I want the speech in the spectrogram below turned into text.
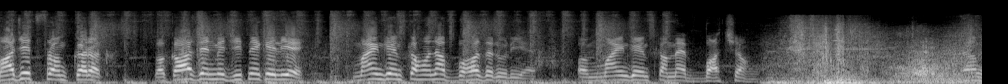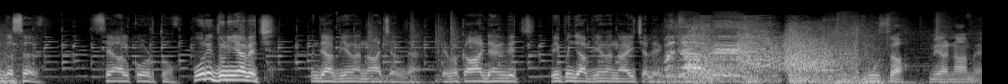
माजिद फ्रॉम करक वकास दिन में जीतने के लिए माइंड गेम्स का होना बहुत ज़रूरी है और माइंड गेम्स का मैं बादशाह हूँ ਨਾਮ ਦਸਰ ਸਿਆਲਕੋਟ ਤੋਂ ਪੂਰੀ ਦੁਨੀਆ ਵਿੱਚ ਪੰਜਾਬੀਆਂ ਦਾ ਨਾਂ ਚੱਲਦਾ ਹੈ ਤੇ ਵਕਾਰ ਡੈਨ ਵਿੱਚ ਵੀ ਪੰਜਾਬੀਆਂ ਦਾ ਨਾਂ ਹੀ ਚੱਲੇਗਾ मूसा मेरा नाम है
